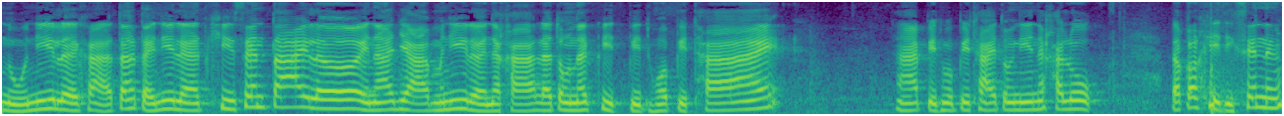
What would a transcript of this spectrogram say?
หนูนี่เลยค่ะ ตั้งแต่นี่แหละขีดเส้นใต้เลยนะยาวมานี่เลยนะคะ แล้วตรงนั้นขีดปิดหัวปิดท้ายนะปิดหัวปิดท้ายตรงนี้นะคะ ลูก แล้วก็ขีดอีกเส้นหนึ่ง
